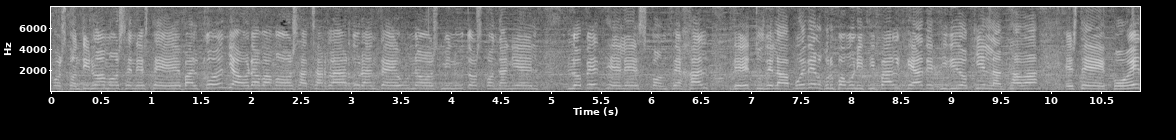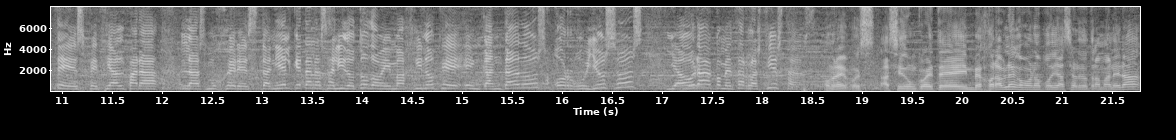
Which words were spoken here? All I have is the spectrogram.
Pues continuamos en este balcón y ahora vamos a charlar durante unos minutos con Daniel López, él es concejal de Tudela Puede, el grupo municipal que ha decidido quién lanzaba este cohete especial para las mujeres. Daniel, ¿qué tal ha salido todo? Me imagino que encantados, orgullosos y ahora a comenzar las fiestas. Hombre, pues ha sido un cohete inmejorable, como no podía ser de otra manera.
